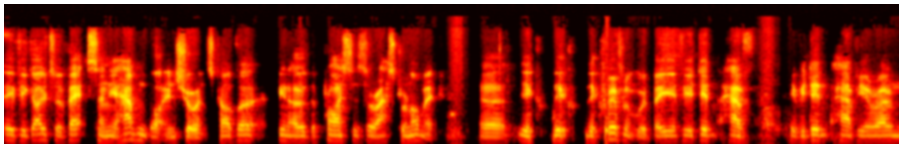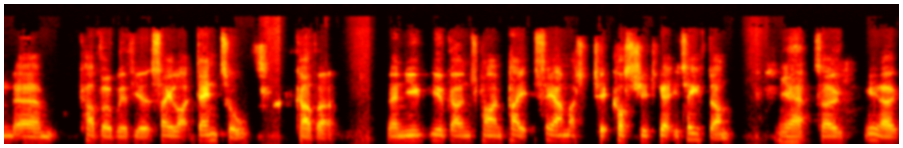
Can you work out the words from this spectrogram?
if you go to vets and you haven't got insurance cover, you know, the prices are astronomical. Uh, the, the, the, equivalent would be if you didn't have if you didn't have your own um, cover with your say like dental cover then you you go and try and pay see how much it costs you to get your teeth done. Yeah. So you know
